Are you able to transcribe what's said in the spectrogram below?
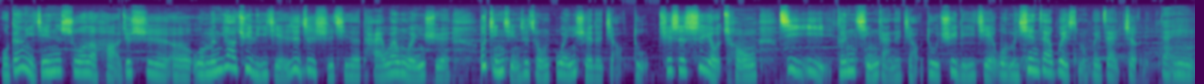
我刚刚已经说了哈，就是呃，我们要去理解日治时期的台湾文学，不仅仅是从文学的角度，其实是有从记忆跟情感的角度去理解我们现在为什么会在这里。对，嗯，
